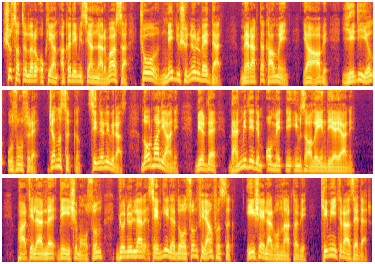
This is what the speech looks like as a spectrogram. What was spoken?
şu satırları okuyan akademisyenler varsa çoğu ne düşünür ve der. Merakta kalmayın. Ya abi 7 yıl uzun süre. Canı sıkkın, sinirli biraz. Normal yani. Bir de ben mi dedim o metni imzalayın diye yani. Partilerle değişim olsun, gönüller sevgiyle dolsun filan fıstık. İyi şeyler bunlar tabii. Kim itiraz eder?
